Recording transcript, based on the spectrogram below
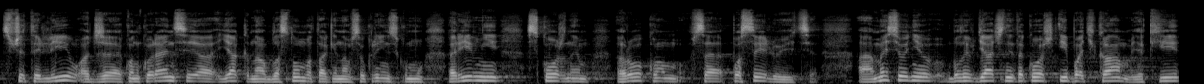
з вчителів, адже конкуренція як на обласному, так і на всеукраїнському рівні з кожним роком все посилюється. Ми сьогодні були вдячні також і батькам, які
